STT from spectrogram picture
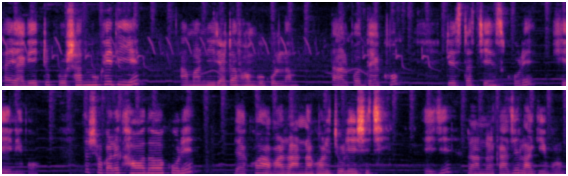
তাই আগে একটু প্রসাদ মুখে দিয়ে আমার নিরাটা ভঙ্গ করলাম। তারপর দেখো টেস্টটা চেঞ্জ করে খেয়ে নেব। তো সকালে খাওয়া দাওয়া করে দেখো আবার রান্নাঘরে চলে এসেছি। এই যে রান্নার কাজে লাগিয়ে পড়ব।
